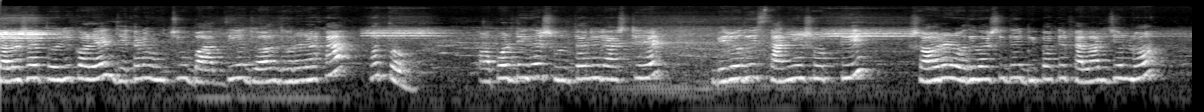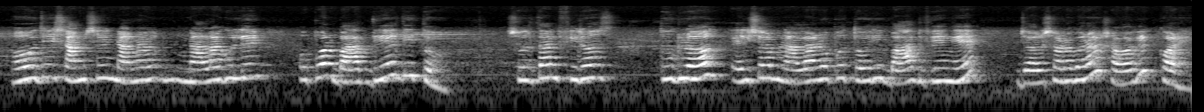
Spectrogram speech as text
জলাশয় তৈরি করেন যেখানে উঁচু বাঁধ দিয়ে জল ধরে রাখা হতো। অপরদিকে সুলতানি রাষ্ট্রের বিরোধী স্থানীয় শক্তি শহরের অধিবাসীদের বিপাকে ফেলার জন্য হৌজি শামসির নানা, নালাগুলির উপর বাঁধ দিয়ে দিত। সুলতান ফিরোজ তুগলক এইসব নালার ওপর তৈরি বাঁধ ভেঙে জল সরবরাহ স্বাভাবিক করেন।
